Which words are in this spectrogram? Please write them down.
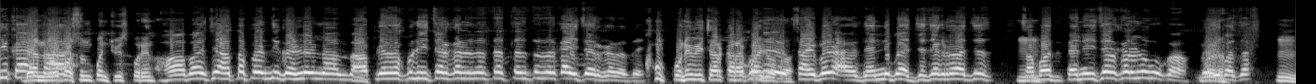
हे काय ब्याण्णव आता- पासून पंचवीसपर्यंत? हा बस आतापर्यंत घडले ना आपल्याला कोणी विचार करायचा तर त्यांचा तर काय विचार करायचा आहे? को- कोणी विचार करायला पाहिजे कोणी होता? साहेब त्यांनी ज्याच्याकडे राज्य सभा त्यांनी विचार करायला नको का? गरीबाचा? हम्म.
